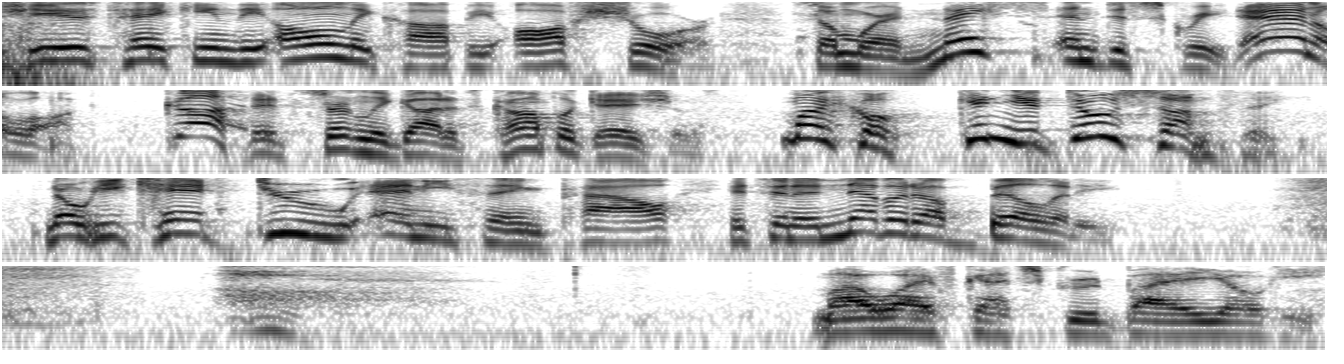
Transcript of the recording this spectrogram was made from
She is taking the only copy offshore, somewhere nice and discreet. Analog. God, it's certainly got its complications. Michael, can you do something? No, he can't do anything, pal. It's an inevitability. My wife got screwed by a yogi.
